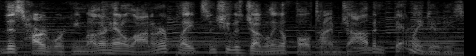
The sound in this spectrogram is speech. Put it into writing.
This hardworking mother had a lot on her plate since she was juggling a full-time job and family duties.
